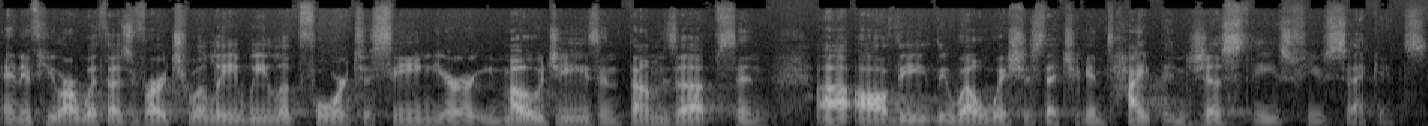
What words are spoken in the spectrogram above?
And if you are with us virtually, we look forward to seeing your emojis and thumbs ups and uh, all the, the well wishes that you can type in just these few seconds.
